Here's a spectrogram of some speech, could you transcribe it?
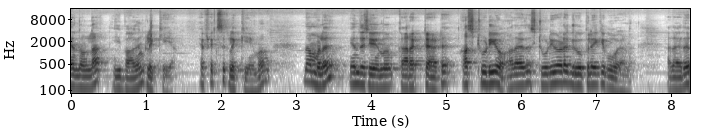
എന്നുള്ള ഈ ഭാഗം ക്ലിക്ക് ചെയ്യാം. എഫക്ട്സ് ക്ലിക്ക് ചെയ്യുമ്പോൾ നമ്മൾ എന്ത് ചെയ്യുന്നു? കറക്റ്റായിട്ട് ആ സ്റ്റുഡിയോ അതായത് സ്റ്റുഡിയോയുടെ ഗ്രൂപ്പിലേക്ക് പോവുകയാണ്. അതായത്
